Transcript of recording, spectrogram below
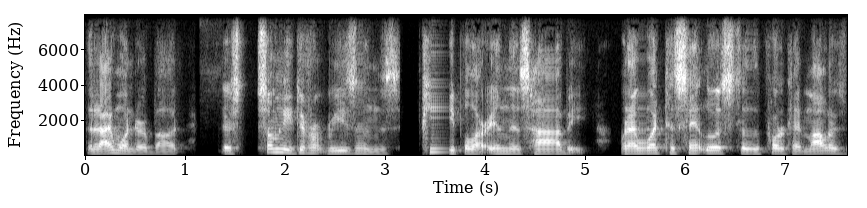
that I wonder about. There's so many different reasons people are in this hobby. When I went to St. Louis to the prototype modelers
